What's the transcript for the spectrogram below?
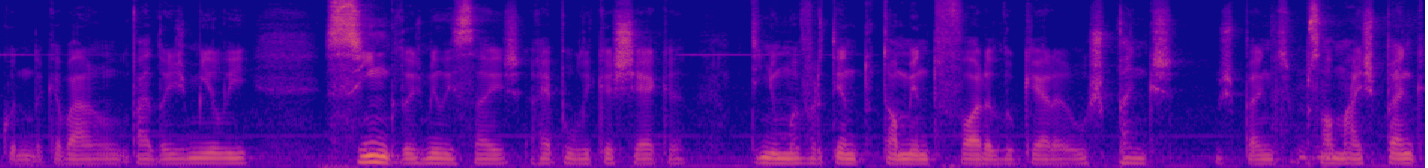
quando acabaram, vai 2005, 2006, a República Checa tinha uma vertente totalmente fora do que era os punks. Os punks, o pessoal mais punk,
